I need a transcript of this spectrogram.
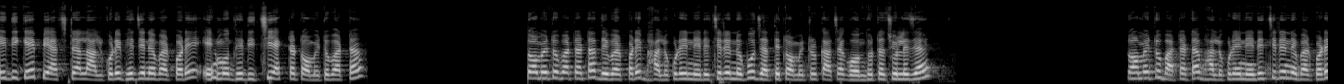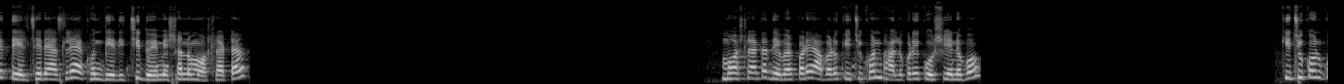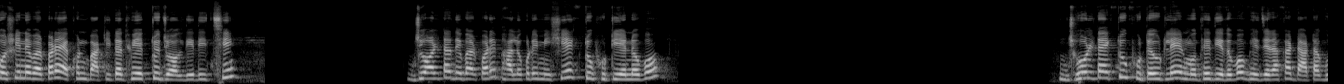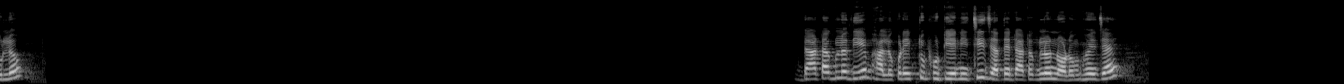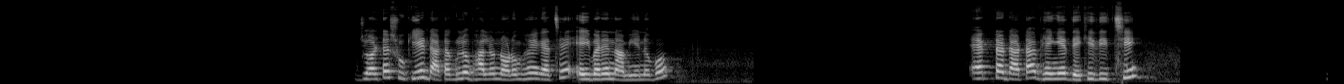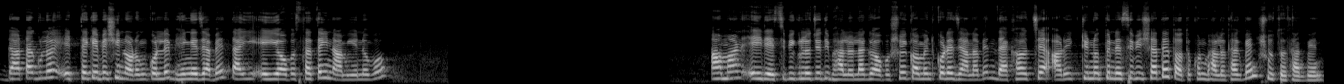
এইদিকে পেঁয়াজটা লাল করে ভেজে নেবার পরে এর মধ্যে দিচ্ছি একটা টমেটো বাটা। টমেটো বাটাটা দেবার পরে ভালো করে নেড়ে চেড়ে নেব যাতে টমেটোর কাঁচা গন্ধটা চলে যায়। টমেটো বাটাটা ভালো করে নেড়ে চেড়ে নেবার পরে তেল ছেড়ে আসলে এখন দিয়ে দিচ্ছি দই মেশানো মশলাটা। মশলাটা দেবার পরে আবারও কিছুক্ষণ ভালো করে কষিয়ে নেব। কিছুক্ষণ কষিয়ে নেবার পরে এখন বাটিটা ধুয়ে একটু জল দিয়ে দিচ্ছি। জলটা দেবার পরে ভালো করে মিশিয়ে একটু ফুটিয়ে নেব। ঝোলটা একটু ফুটে উঠলে এর মধ্যে দিয়ে দেবো ভেজে রাখা ডাটাগুলো। ডাটাগুলো দিয়ে ভালো করে একটু ফুটিয়ে নিচ্ছি যাতে ডাটাগুলো নরম হয়ে যায়। জলটা শুকিয়ে ডাটাগুলো ভালো নরম হয়ে গেছে, এইবারে নামিয়ে নেব। একটা ডাটা ভেঙে দেখিয়ে দিচ্ছি। ডাটাগুলো এর থেকে বেশি নরম করলে ভেঙে যাবে, তাই এই অবস্থাতেই নামিয়ে নেব। আমার এই রেসিপিগুলো যদি ভালো লাগে অবশ্যই কমেন্ট করে জানাবেন। দেখা হচ্ছে আরও একটি নতুন রেসিপির সাথে। ততক্ষণ ভালো থাকবেন, সুস্থ থাকবেন।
